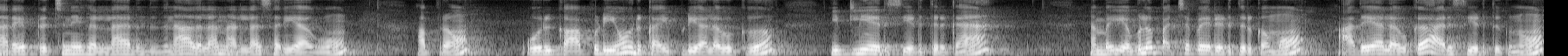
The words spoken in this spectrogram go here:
நிறைய பிரச்சனைகள்லாம் இருந்ததுன்னா அதெல்லாம் நல்லா சரியாகும். அப்புறம் ஒரு காப்பிடியும் ஒரு கைப்பிடி அளவுக்கு இட்லி அரிசி எடுத்திருக்கேன். நம்ம எவ்வளோ பச்சை பயிர் எடுத்திருக்கோமோ அதே அளவுக்கு அரிசி எடுத்துக்கணும்.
